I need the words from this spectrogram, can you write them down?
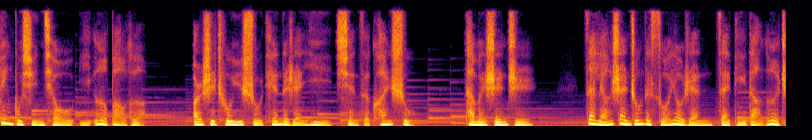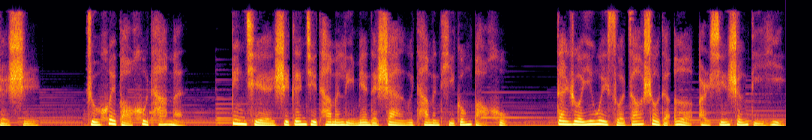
并不寻求以恶报恶，而是出于属天的仁义选择宽恕。他们深知，在良善中的所有人在抵挡恶者时。主会保护他们，并且是根据他们里面的善为他们提供保护。但若因为所遭受的恶而心生敌意、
